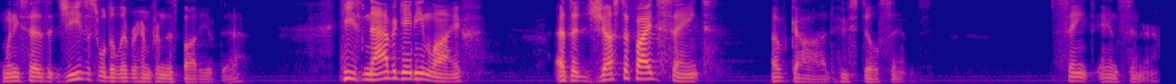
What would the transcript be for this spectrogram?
when he says that Jesus will deliver him from this body of death. He's navigating life as a justified saint of God who still sins. Saint and sinner.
